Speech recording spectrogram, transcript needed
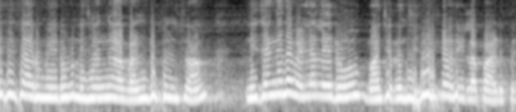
చేసేసారు మీరు. నిజంగా వండర్ఫుల్ సాంగ్ నిజంగానే వెళ్ళలేరు మా చిరంజీవి గారు ఇలా పాడితే.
